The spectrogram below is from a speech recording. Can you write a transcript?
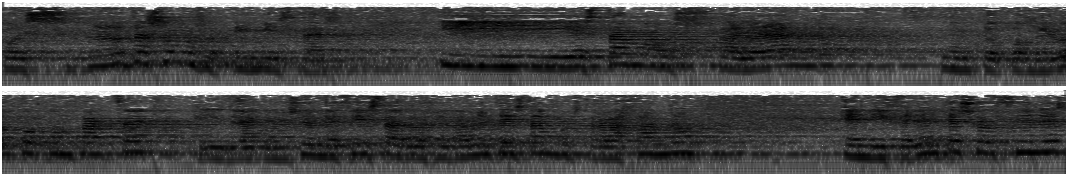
pues nosotros somos optimistas y estamos valorando junto con el Boco Compartac y la Comisión de Fiestas, lógicamente estamos trabajando en diferentes opciones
